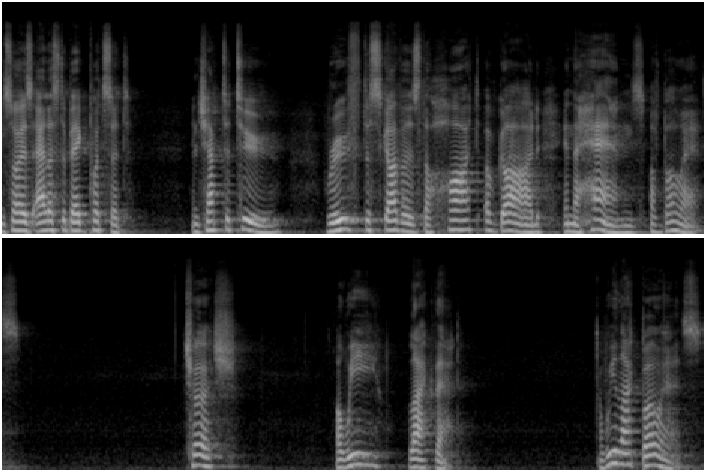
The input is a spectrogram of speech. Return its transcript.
And so, as Alistair Begg puts it, in chapter 2, Ruth discovers the heart of God in the hands of Boaz. Church, are we like that? Are we like Boaz?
